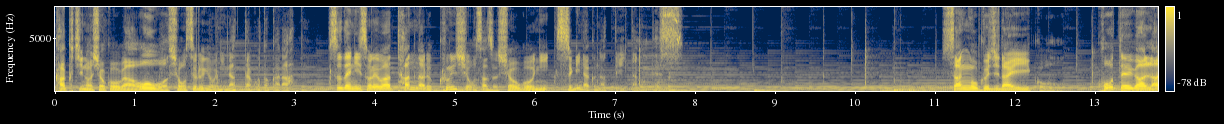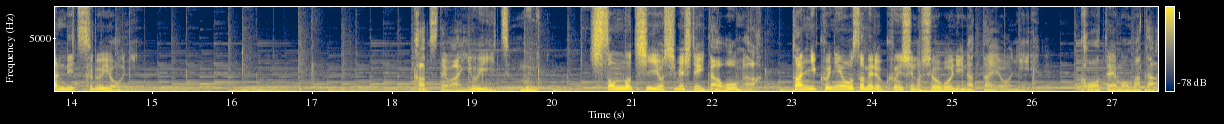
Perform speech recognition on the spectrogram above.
各地の諸侯が王を称するようになったことからすでにそれは単なる君主を指す称号に過ぎなくなっていたのです。三国時代以降皇帝が乱立するように。かつては唯一無二。子孫の地位を示していた王が単に国を治める君主の称号になったように皇帝もまた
